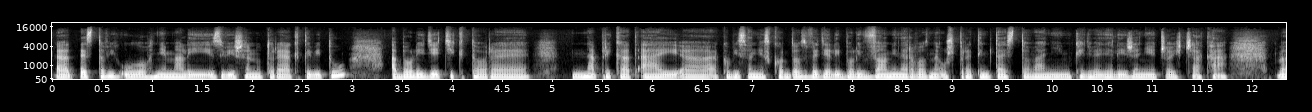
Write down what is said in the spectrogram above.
e, testových úloh nemali zvýšenú reaktivitu a boli deti, ktoré napríklad aj, e, ako by sa neskôr dozvedeli, boli veľmi nervózne už pred tým testovaním, keď vedeli, že niečo ich čaká. E,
